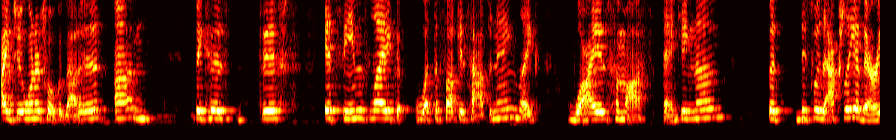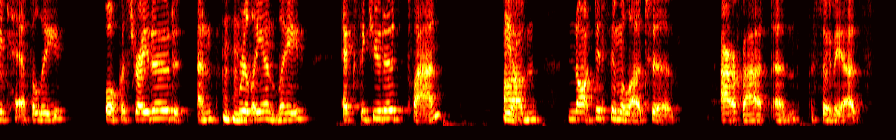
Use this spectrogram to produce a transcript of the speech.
I do want to talk about it um, because this it seems like what the fuck is happening? Like, why is Hamas thanking them? But this was actually a very carefully orchestrated and Mhm. brilliantly executed plan. Yeah. Um, not dissimilar to Arafat and the Soviets.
